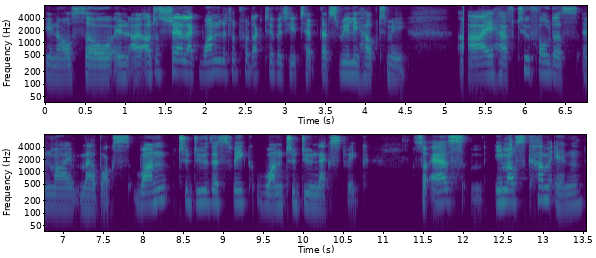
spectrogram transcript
You know, so and I'll just share like one little productivity tip that's really helped me. I have two folders in my mailbox one to do this week, one to do next week. So as emails come in,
